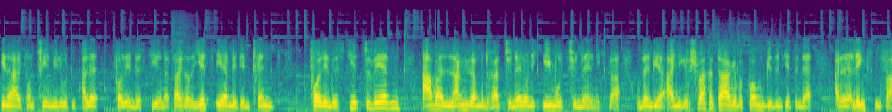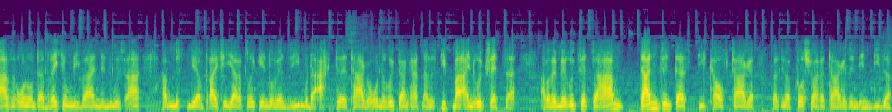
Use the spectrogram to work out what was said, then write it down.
innerhalb von zehn Minuten alle voll investieren. Das heißt also jetzt eher mit dem Trend voll investiert zu werden, aber langsam und rationell und nicht emotionell, nicht wahr? Und wenn wir einige schwache Tage bekommen, wir sind jetzt in der einer der längsten Phasen ohne Unterbrechung, nicht wahr? In den USA haben, müssten wir auf drei, vier Jahre zurückgehen, wo wir sieben oder acht äh, Tage ohne Rückgang hatten. Also es gibt mal einen Rücksetzer. Aber wenn wir Rücksetzer haben, dann sind das die Kauftage, was immer kursschwache Tage sind in dieser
